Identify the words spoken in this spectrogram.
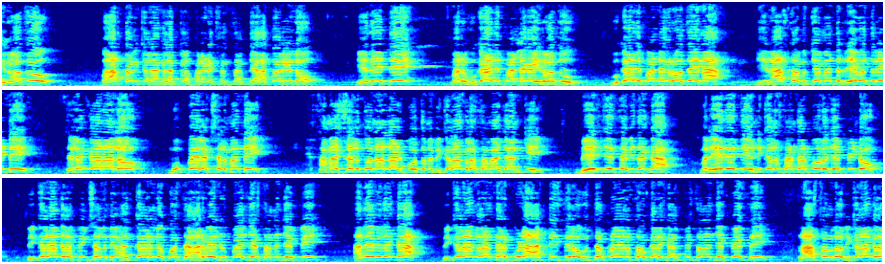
ఈ రోజు భారత వికలాంగుల హక్కుల పరిరక్షణ సమితి ఆధ్వర్యంలో ఏదైతే మరి ఉగాది పండగ ఈ రోజు ఉగాది పండగ రోజైన ఈ రాష్ట్ర ముఖ్యమంత్రి రేవంత్ రెడ్డి తెలంగాణలో ముప్పై లక్షల మంది సమస్యలతో నల్లాడిపోతున్న వికలాంగుల సమాజానికి మేలు చేసే విధంగా మరి ఏదైతే ఎన్నికల సందర్భంలో చెప్పిండో వికలాంగుల పెన్షన్లు మేము అధికారంలోకి వస్తే ఆరు వేల రూపాయలు చేస్తానని చెప్పి అదేవిధంగా వికలాంగులందరూ కూడా ఆర్టీసీలో ఉచిత ప్రయాణ సౌకర్యం కల్పిస్తానని చెప్పేసి రాష్ట్రంలో వికలాంగుల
